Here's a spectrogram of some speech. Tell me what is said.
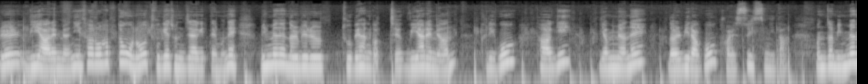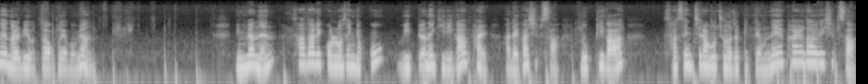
를 위아래면이 서로 합동으로 두 개 존재하기 때문에 밑면의 넓이를 두 배 한 것, 즉 위아래면 그리고 더하기 옆면의 넓이라고 구할 수 있습니다. 먼저 밑면의 넓이부터 구해보면 밑면은 사다리꼴로 생겼고 윗변의 길이가 8, 아래가 14, 높이가 4cm라고 주어졌기 때문에 8 더하기 14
